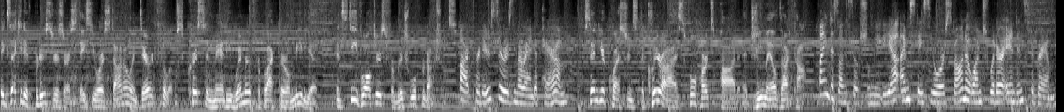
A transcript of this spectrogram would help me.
Executive producers are Stacy Oristano and Derek Phillips, Chris and Mandy Wimmer for Black Barrel Media, and Steve Walters for Ritual Productions. Our producer is Miranda Parham. Send your questions to Clear Eyes Full Hearts Pod at gmail.com. Find us on social media. I'm Stacy Oristano on Twitter and Instagram.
